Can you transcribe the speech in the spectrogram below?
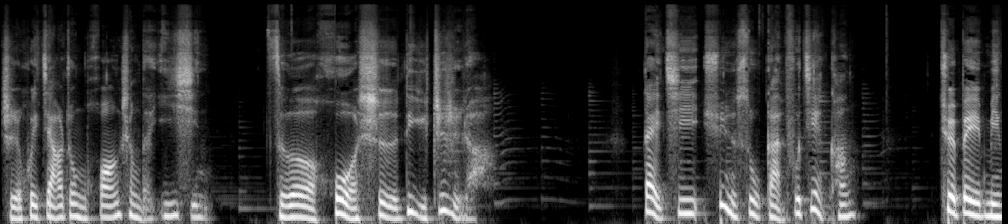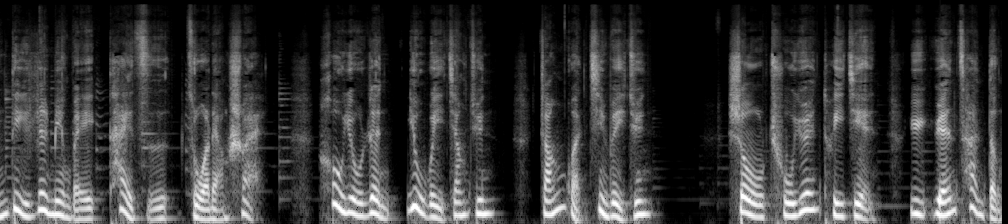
只会加重皇上的疑心，则祸事立至啊！”待妻迅速赶赴建康，却被明帝任命为太子左良帅，后又任右卫将军，掌管禁卫军，受楚渊推荐，与袁粲等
